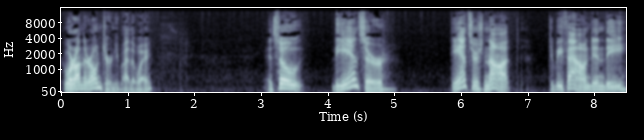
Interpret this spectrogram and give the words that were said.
who are on their own journey, by the way. And so the answer, the answer is not to be found in the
